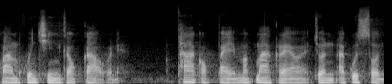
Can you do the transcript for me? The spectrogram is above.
ความคุ้นชินเก่าๆเนี่ยภาคออกไปมาก ๆแล้ว จนอกุศล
